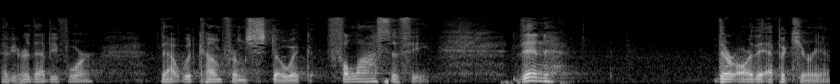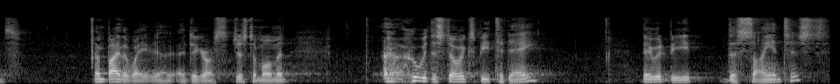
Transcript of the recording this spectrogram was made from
Have you heard that before? That would come from Stoic philosophy. Then there are the Epicureans. And by the way, uh, Digros, just a moment. Who would the Stoics be today? They would be the scientists,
